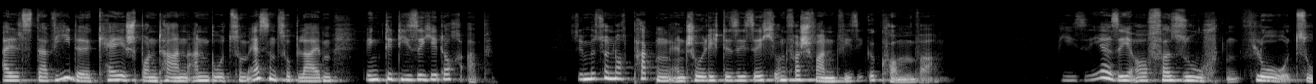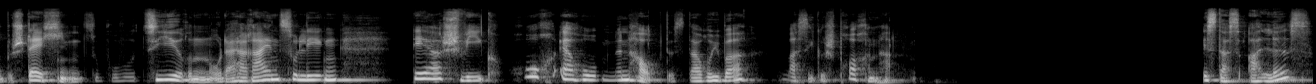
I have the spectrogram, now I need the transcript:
Als Davide Kay spontan anbot, zum Essen zu bleiben, winkte diese jedoch ab. Sie müsse noch packen, entschuldigte sie sich und verschwand, wie sie gekommen war. Wie sehr sie auch versuchten, Flo zu bestechen, zu provozieren oder hereinzulegen, der schwieg hoch erhobenen Hauptes darüber, was sie gesprochen hatten. Ist das alles?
